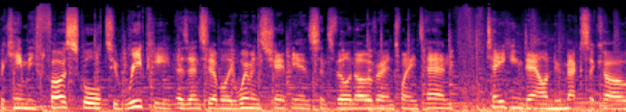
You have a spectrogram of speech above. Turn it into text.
became the first school to repeat as NCAA women's champions since Villanova in 2010, taking down New Mexico.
